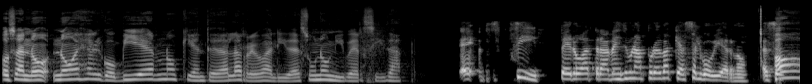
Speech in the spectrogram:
O sea, no, no es el gobierno quien te da la reválida, es una universidad. Eh, sí, pero a través de una prueba que hace el gobierno. Oh,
